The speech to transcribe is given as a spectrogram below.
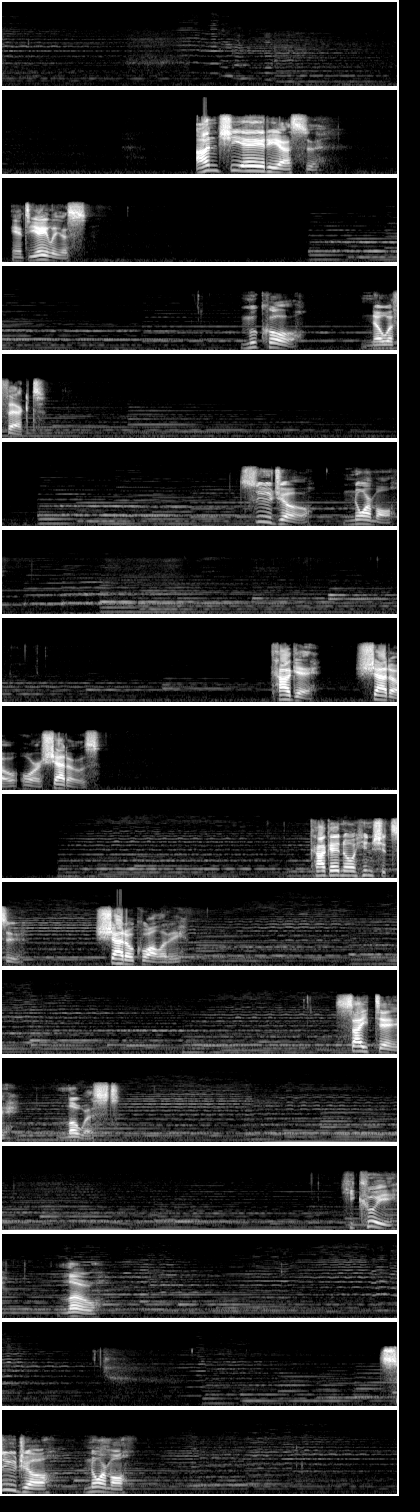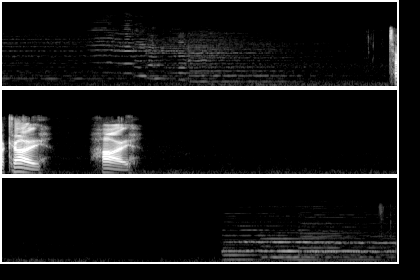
Anti-alias, anti-alias. Muko, no effect. Tsujo, normal. Kage, shadow or shadows. Kage no Hinshitsu, shadow quality. Saite, lowest. Hikui, low. Tsujo, normal. Takai, high.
